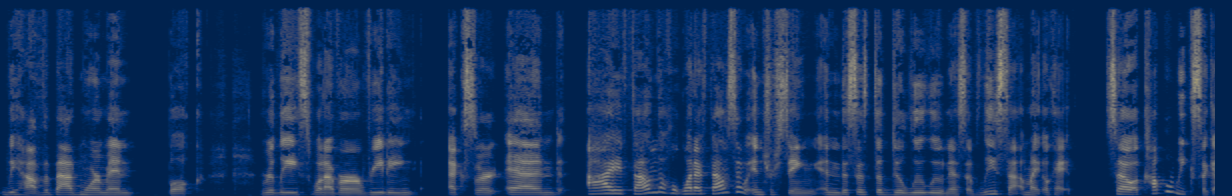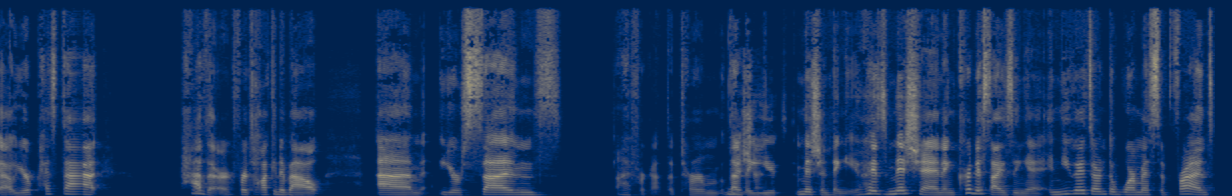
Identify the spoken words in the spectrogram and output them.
we have the Bad Mormon book release, whatever reading excerpt. And I found the whole, what I found so interesting, and this is the delulu-ness of Lisa. I'm like, okay, so a couple weeks ago, you're pissed at Heather for talking about um your son's I forgot the term that Mission. they use mission thank you his mission and criticizing it and you guys aren't the warmest of friends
